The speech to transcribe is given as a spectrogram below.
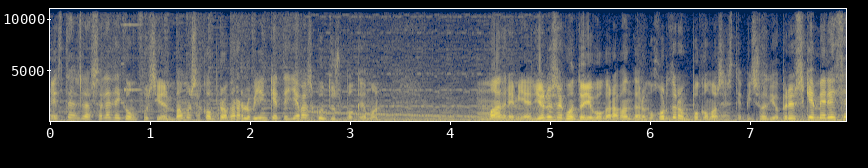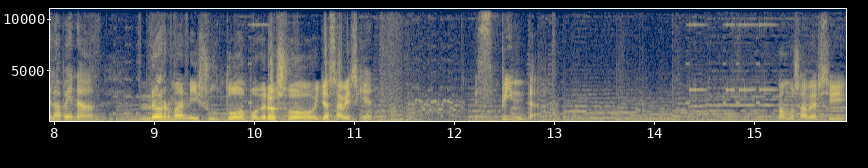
Esta es la sala de confusión. Vamos a comprobar lo bien que te llevas con tus Pokémon. Madre mía, yo no sé cuánto llevo grabando. A lo mejor dura un poco más este episodio. Pero es que merece la pena. Norman y su todopoderoso... Ya sabéis quién. Spinda. Vamos a ver si...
